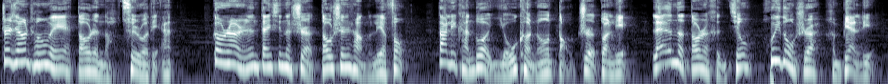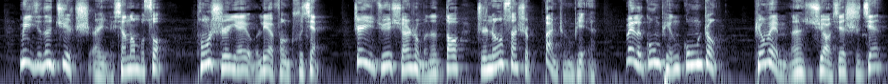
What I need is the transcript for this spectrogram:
这将成为刀刃的脆弱点。更让人担心的是刀身上的裂缝，大力砍剁有可能导致断裂。莱恩的刀刃很轻，挥动时很便利，密集的锯齿也相当不错，同时也有裂缝出现。这一局选手们的刀只能算是半成品。为了公平公正，评委们需要些时间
